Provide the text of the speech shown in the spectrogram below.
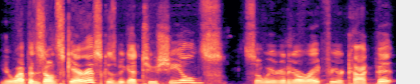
Your weapons don't scare us because we got two shields. So we're going to go right for your cockpit.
